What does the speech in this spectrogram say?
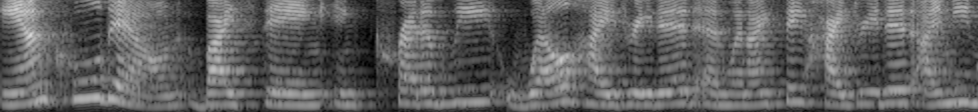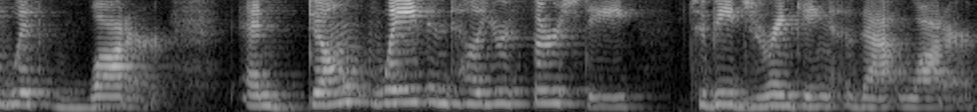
and cool down by staying incredibly well hydrated. And when I say hydrated, I mean with water. And don't wait until you're thirsty to be drinking that water.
